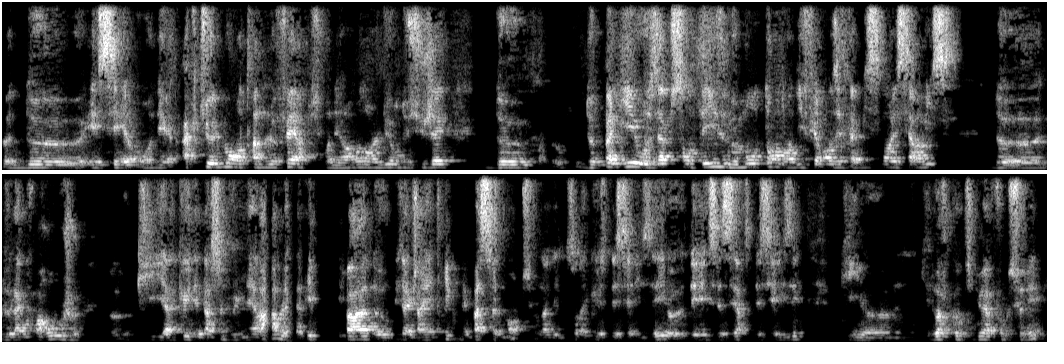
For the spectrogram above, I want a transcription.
de, et c'est, on est actuellement en train de le faire, puisqu'on est vraiment dans le dur du sujet, de, pallier aux absentéismes montants dans différents établissements et services de, la Croix-Rouge euh, qui accueillent des personnes vulnérables pas d'hôpital gériatrique, mais pas seulement, puisqu'on a des maisons d'accueil spécialisées, euh, des SSR spécialisés qui, euh, qui, doivent continuer à fonctionner.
